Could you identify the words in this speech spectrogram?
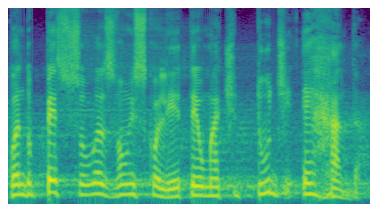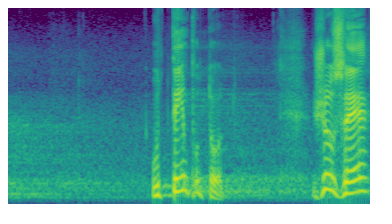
quando pessoas vão escolher ter uma atitude errada. O tempo todo. José,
